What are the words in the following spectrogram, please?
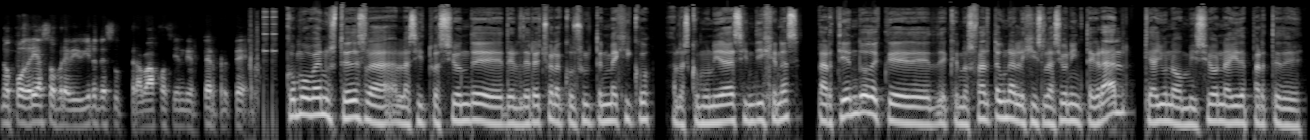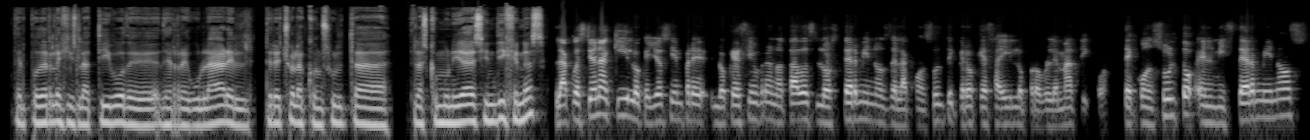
no podría sobrevivir de su trabajo siendo intérprete. ¿Cómo ven ustedes la, la situación de, del derecho a la consulta en México a las comunidades indígenas, partiendo de que, de que nos falta una legislación integral, que hay una omisión ahí de parte de, del Poder Legislativo de, de regular el derecho a la consulta de las comunidades indígenas. La cuestión aquí, lo que yo siempre, lo que siempre he notado es los términos de la consulta y creo que es ahí lo problemático. Te consulto en mis términos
